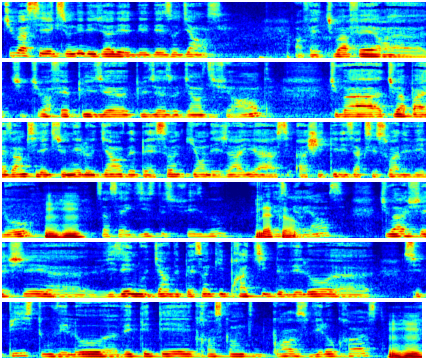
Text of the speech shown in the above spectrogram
Tu vas sélectionner déjà des, des, des audiences. En fait, tu vas faire, euh, tu, tu vas faire plusieurs, plusieurs audiences différentes. Tu vas, tu vas par exemple sélectionner l'audience des personnes qui ont déjà eu à acheter des accessoires de vélo. Mhm. Ça, ça existe sur Facebook. D'accord. L'expérience. Tu vas chercher, euh, viser une audience de personnes qui pratiquent de vélo euh, sur piste ou vélo euh, VTT, cross, country- cross, vélo cross. Mhm.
